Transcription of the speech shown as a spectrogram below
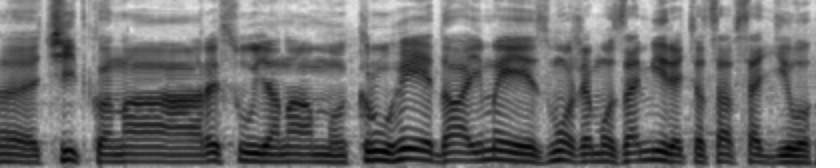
е, чітко нарисує нам круги, да, і ми зможемо заміряти оце все діло,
